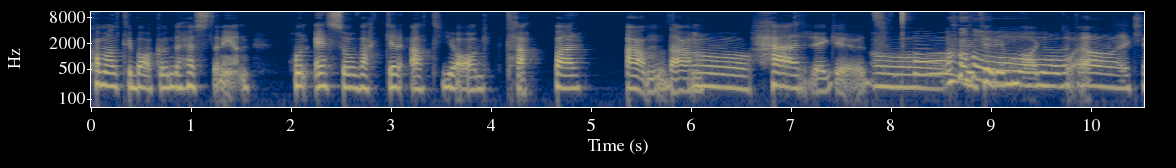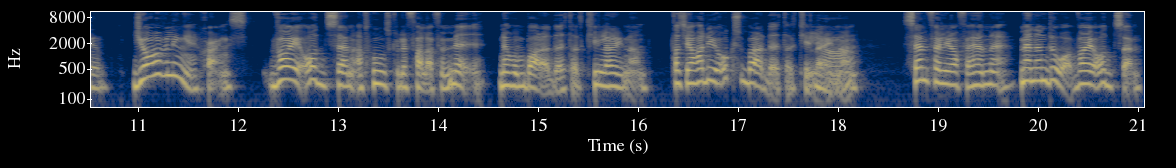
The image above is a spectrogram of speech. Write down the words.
kom allt tillbaka under hösten igen. Hon är så vacker att jag tappar andan. Herregud. Åh. det pirrar i magen av detta. Ja, verkligen. Jag har väl ingen chans. Vad är oddsen att hon skulle falla för mig när hon bara dejtat killar innan? Fast jag hade ju också bara dejtat killar Ja. innan. Sen följer jag för henne. Men ändå, vad är oddsen?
